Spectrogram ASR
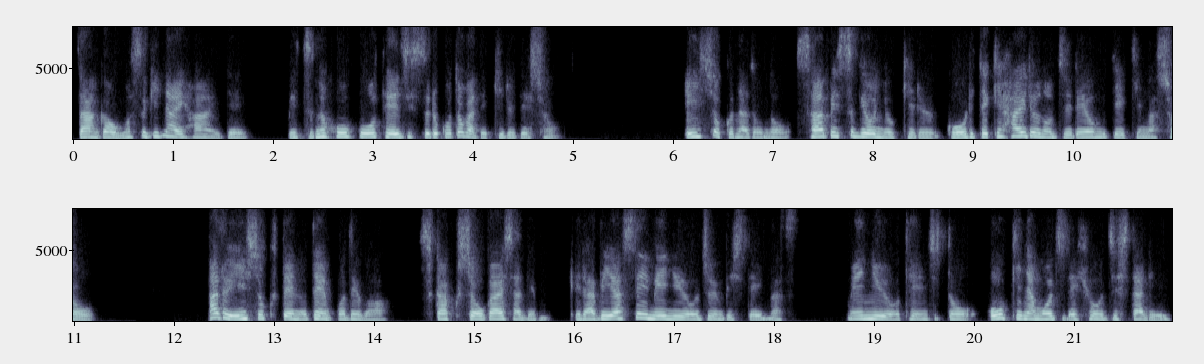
負担が重すぎない範囲で別の方法を提示することができるでしょう。飲食などのサービス業における合理的配慮の事例を見ていきましょう。ある飲食店の店舗では、視覚障害者でも選びやすいメニューを準備しています。メニューを展示と大きな文字で表示したり、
